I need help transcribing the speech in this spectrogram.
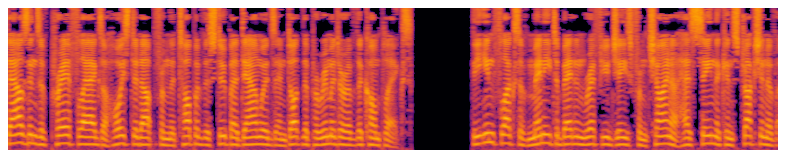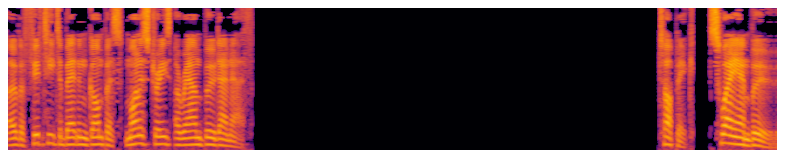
Thousands of prayer flags are hoisted up from the top of the stupa downwards and dot the perimeter of the complex. The influx of many Tibetan refugees from China has seen the construction of over 50 Tibetan gompas monasteries around Boudhanath. Swayambhu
